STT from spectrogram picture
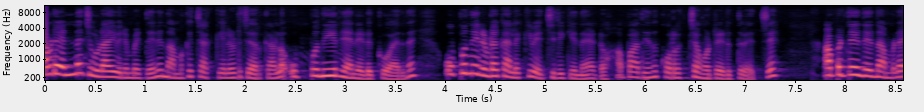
അവിടെ എണ്ണ ചൂടായി വരുമ്പോഴത്തേനും നമുക്ക് ചക്കയിലോട്ട് ചേർക്കാനുള്ള ഉപ്പുനീര് ഞാൻ എടുക്കുമായിരുന്നു ഉപ്പുനീര് ഇവിടെ കലക്കി വെച്ചിരിക്കുന്നത് കേട്ടോ. അപ്പോൾ അതിൽ നിന്ന് കുറച്ചങ്ങോട്ട് എടുത്ത് വെച്ച് അപ്പോഴത്തേന് ഇത് നമ്മുടെ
